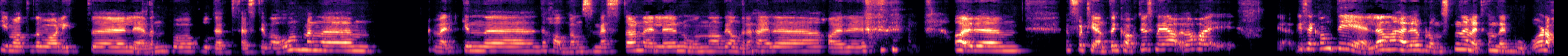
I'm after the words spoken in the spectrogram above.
i og med at det var litt leven på potetfestivalen. Men uh, verken uh, Hadelandsmesteren eller noen av de andre her uh, har, har um, fortjent en kaktus. Men jeg, jeg har hvis jeg kan dele denne blomsten, jeg vet ikke om det går, da,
